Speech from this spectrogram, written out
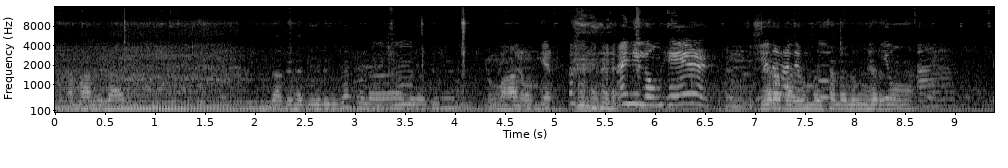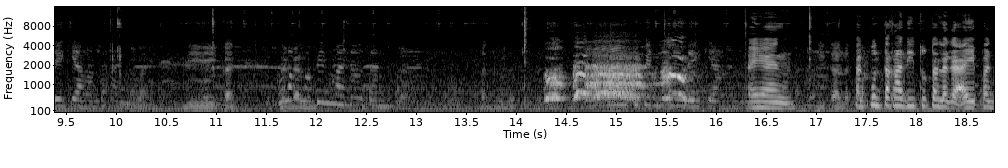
nakamami lahat. Yung dati nagiling dyan, wala wala din yun. Yung mahaba long hair. Ay, ni long hair. Sira pa, yung may isa na long hair Yung, na- ah, fake yang bahan. Di kan. Kung Tagal. nakapin man daw Ayan. Pagpunta ka dito talaga ay pag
